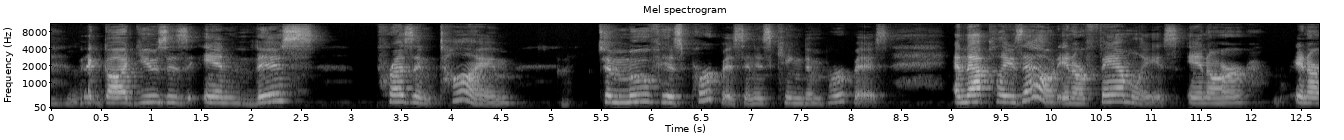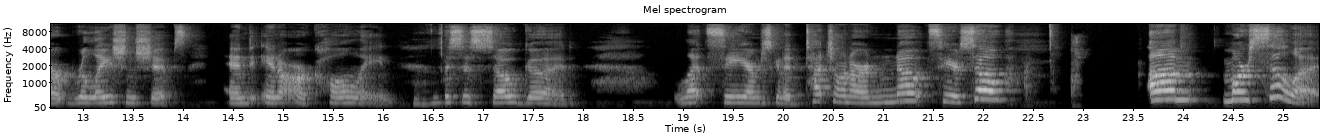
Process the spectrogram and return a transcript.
mm-hmm. that God uses in this present time to move his purpose in his kingdom purpose. And that plays out in our families, in our in our relationships and in our calling. Mm-hmm. This is so good let's see, I'm just going to touch on our notes here. So, um, Marcella,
